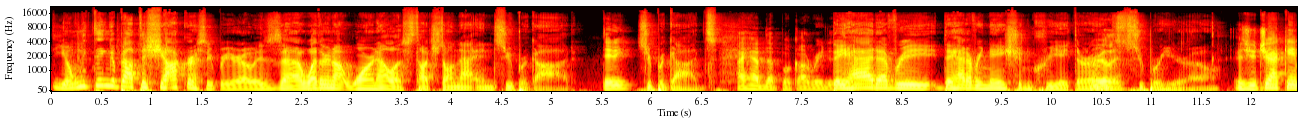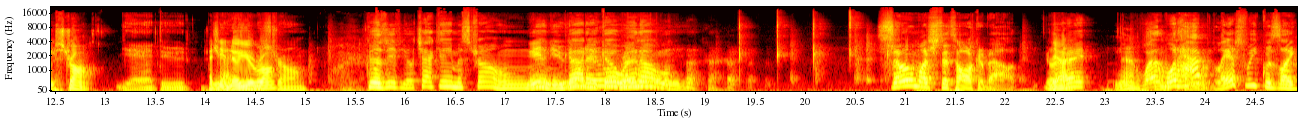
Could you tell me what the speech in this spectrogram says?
The only thing about the chakra superhero is uh, whether or not Warren Ellis touched on that in Super God, Did he? Super Gods. I have that book. I'll read it. They had every they had every nation create their own superhero. Is your chat game strong? Yeah, dude. And you know you're wrong? Strong. Because if your chat game is strong, Yeah, then you you got it going wrong. on. So much to talk about, Yeah. right? Yeah. What, what happened? Last week was like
